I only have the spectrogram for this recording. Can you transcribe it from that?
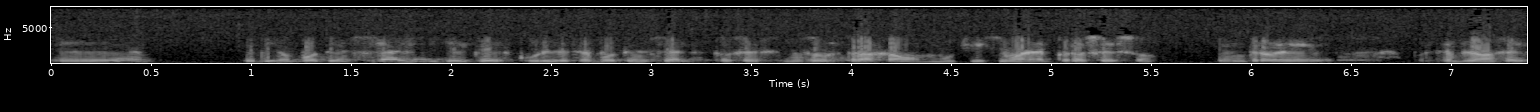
eh, que tiene un potencial y que hay que descubrir ese potencial. Entonces, nosotros trabajamos muchísimo en el proceso. Dentro de, por ejemplo, no sé,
